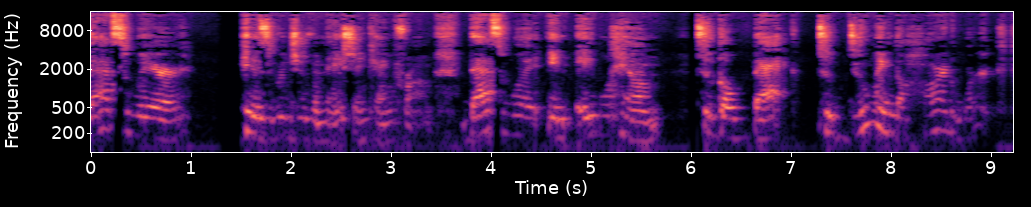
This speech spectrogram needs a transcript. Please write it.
that's where his rejuvenation came from. That's what enabled him to go back to doing the hard work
